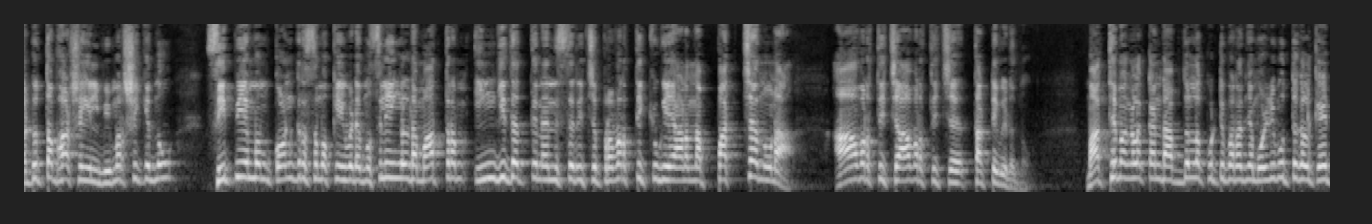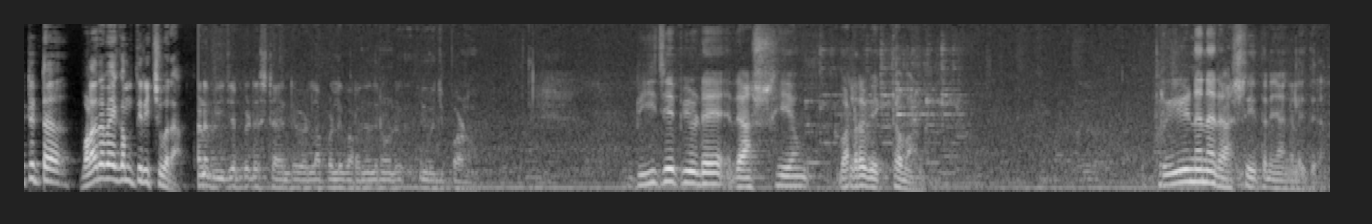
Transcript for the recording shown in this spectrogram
കടുത്ത ഭാഷയിൽ വിമർശിക്കുന്നു. സി പി എമ്മും കോൺഗ്രസും ഒക്കെ ഇവിടെ മുസ്ലിങ്ങളുടെ മാത്രം ഇംഗിതത്തിനനുസരിച്ച് പ്രവർത്തിക്കുകയാണെന്ന പച്ച നുണ ആവർത്തിച്ച് ആവർത്തിച്ച് തട്ടിവിടുന്നു. മാധ്യമങ്ങളെ കണ്ട അബ്ദുള്ളക്കുട്ടി പറഞ്ഞ മൊഴിമുത്തുകൾ കേട്ടിട്ട് വളരെ വേഗം തിരിച്ചു വരാം. ബി ജെ പിയുടെ സ്റ്റാൻഡ്? വെള്ളാപ്പള്ളി പറഞ്ഞതിനോട് യോജിപ്പാണോ? ബി ജെ പിയുടെ രാഷ്ട്രീയം വളരെ വ്യക്തമാണ്. പ്രീണന രാഷ്ട്രീയത്തിന് ഞങ്ങളെതിരാണ്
